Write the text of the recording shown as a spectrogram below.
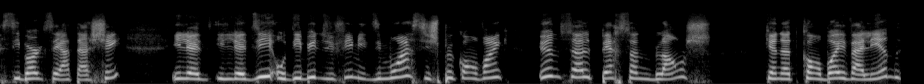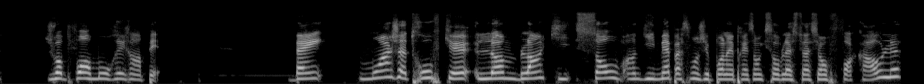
s'est attaché, il le, dit au début du film, il dit, moi, si je peux convaincre une seule personne blanche que notre combat est valide, je vais pouvoir mourir en paix. Ben, moi, je trouve que l'homme blanc qui sauve, entre guillemets, parce que moi, j'ai pas l'impression qu'il sauve la situation fuck all,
